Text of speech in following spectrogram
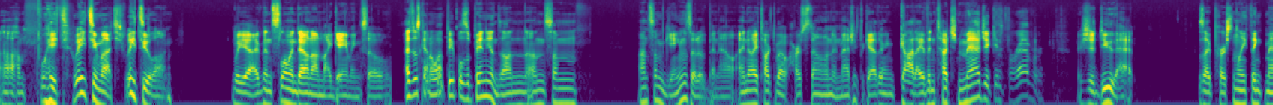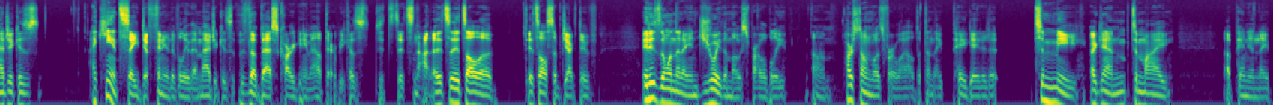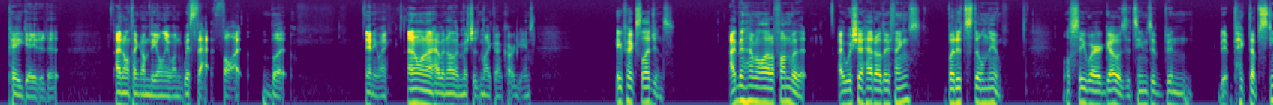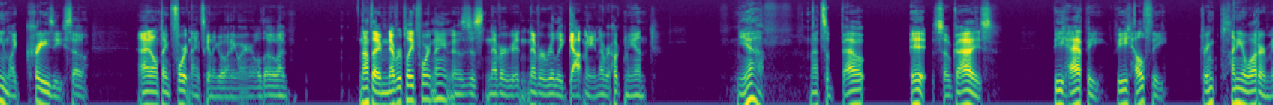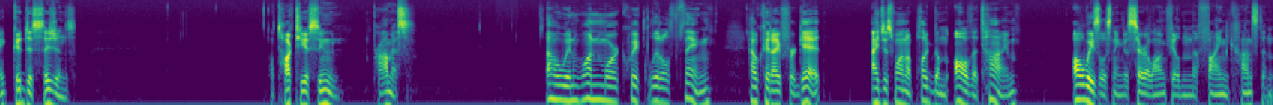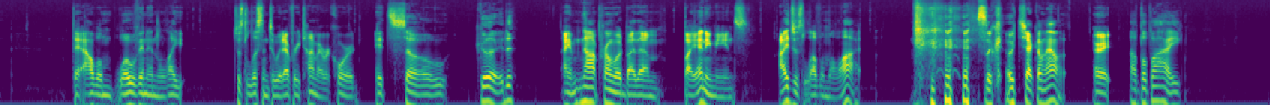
Um, wait, way too much, way too long but yeah, I've been slowing down on my gaming, so I just kind of want people's opinions on on some on some games that have been out. I know I talked about Hearthstone and Magic the Gathering. God, I haven't touched Magic in forever. I should do that. Because I personally think Magic is I can't say definitively that Magic is the best card game out there because it's it's not. It's it's all a it's all subjective. It is the one that I enjoy the most probably. Um, Hearthstone was for a while, but then they pay gated it. To me, again, to my opinion. They pay gated it. I don't think I'm the only one with that thought, but anyway, I don't want to have another Mitch's mic on card games. Apex Legends. I've been having a lot of fun with it. I wish I had other things, but it's still new. We'll see where it goes. It seems to have been it picked up steam like crazy, so I don't think Fortnite's going to go anywhere. Although I've not that I've never played Fortnite, it was just never it never really got me, it never hooked me in. Yeah, that's about it. So, guys, be happy, be healthy, drink plenty of water, make good decisions. I'll talk to you soon. Promise. Oh, and one more quick little thing. How could I forget? I just want to plug them all the time. Always listening to Sarah Longfield and The Fine Constant. The album Woven in Light. Just listen to it every time I record. It's so good. I am not promoted by them by any means. I just love them a lot. so go check them out. All right. Uh, bye bye.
